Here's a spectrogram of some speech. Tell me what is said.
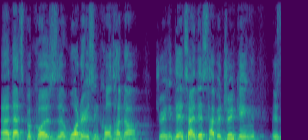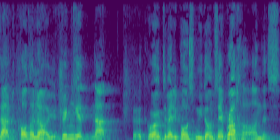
Uh, that's because the water isn't called hana. Drink, sorry, this of drinking is not called hana. You're drinking it not according to many posts. We don't say bracha on this.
